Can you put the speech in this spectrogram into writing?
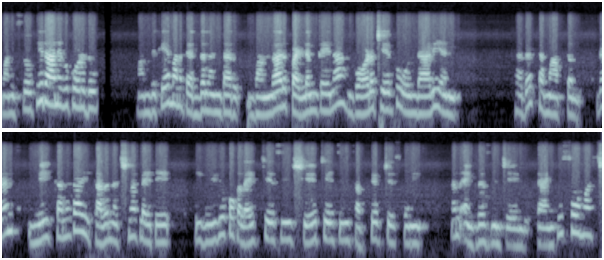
మనసులోకి రానివ్వకూడదు. అందుకే మన పెద్దలు అంటారు బంగారు పళ్ళెంకైనా గోడ చేరుకు ఉండాలి అని. కథ సమాప్తం. ఫ్రెండ్స్ మీకు కనుక ఈ కథ నచ్చినట్లయితే ఈ వీడియోకి ఒక లైక్ చేసి షేర్ చేసి సబ్స్క్రైబ్ చేసుకుని నన్ను ఎంకరేజ్మెంట్ చేయండి థ్యాంక్ యూ సో మచ్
